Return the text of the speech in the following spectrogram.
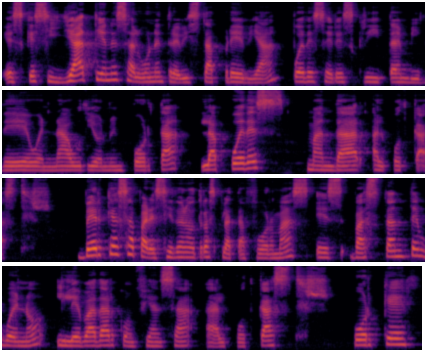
es que si ya tienes alguna entrevista previa, puede ser escrita en video, en audio, no importa, la puedes mandar al podcaster. Ver que has aparecido en otras plataformas es bastante bueno y le va a dar confianza al podcaster. ¿Por qué?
